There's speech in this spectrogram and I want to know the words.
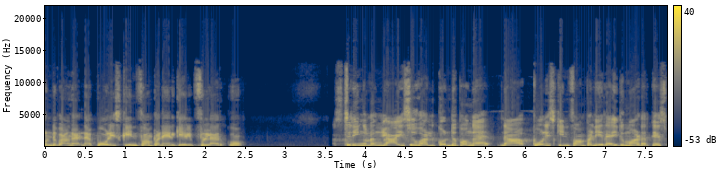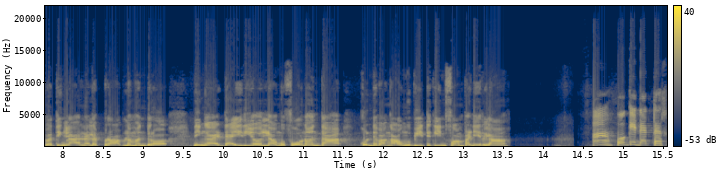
கொண்டு வாங்க. நான் போலீஸ்க்கு இன்ஃபார்ம் பண்ண எனக்கு ஹெல்ப்ஃபுல்லா இருக்கும். ஃபர்ஸ்ட் நீங்க இவங்களை ஐசு வார்டு கொண்டு போங்க. நான் போலீஸ்க்கு இன்ஃபார்ம் பண்ணிடுறேன். இது மர்டர் கேஸ் பாத்தீங்களா அதனால ப்ராப்ளம் வந்துடும் நீங்க டைரியோ இல்ல அவங்க போனோ இருந்தா கொண்டு வாங்க. அவங்க வீட்டுக்கு இன்ஃபார்ம் பண்ணிடலாம். ஆ ஓகே டாக்டர்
